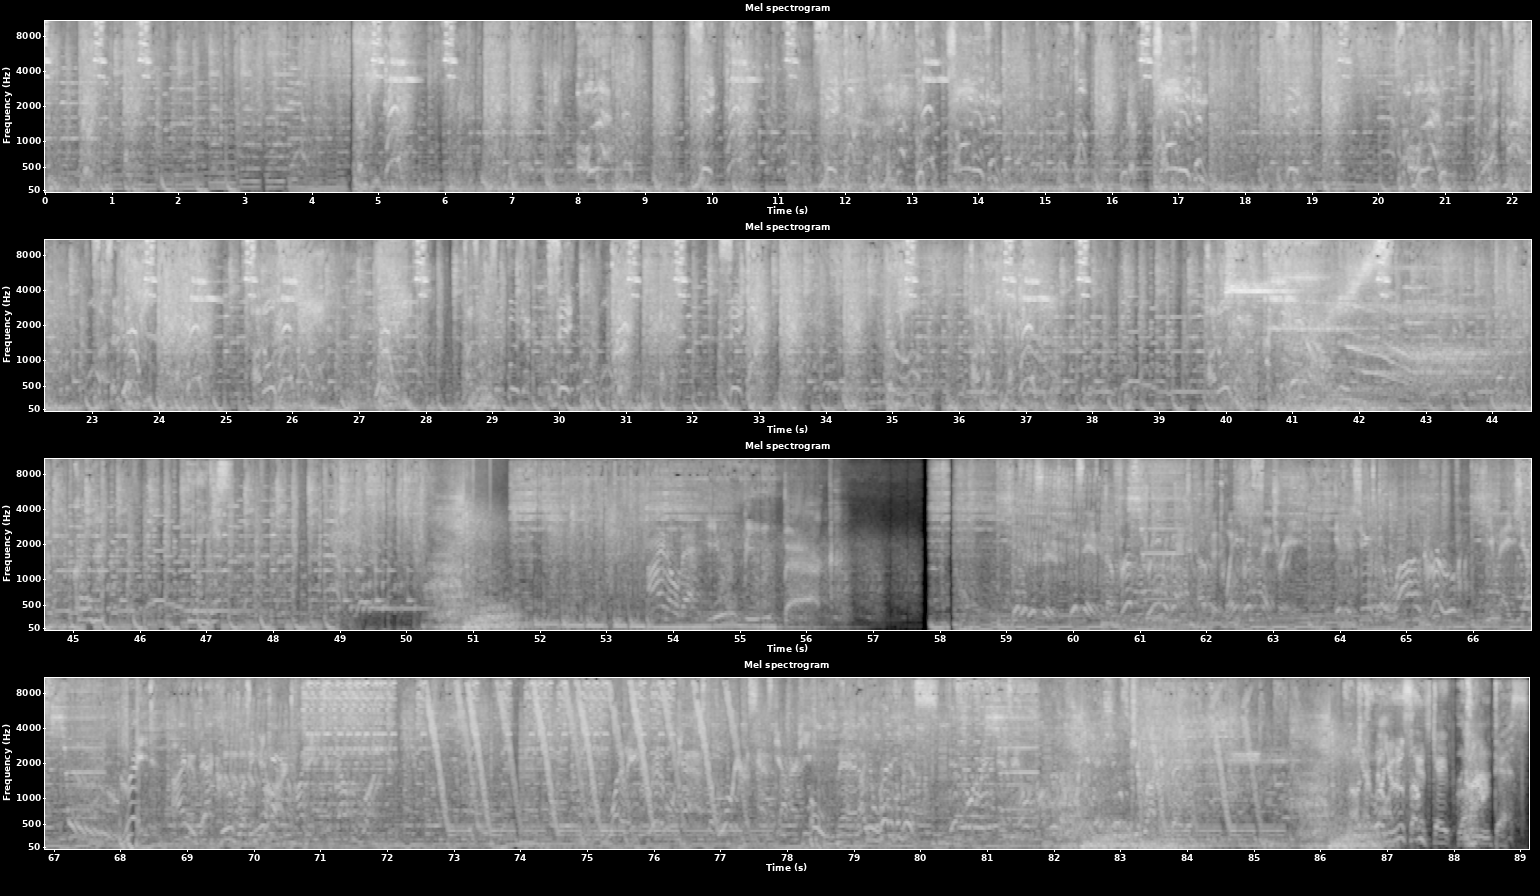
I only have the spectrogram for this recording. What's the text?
21st century. If you choose the wrong groove, you may just. Great! I knew that groove was in your heart. Fighting 2001. What an incredible cast of warriors has gathered here. Oh man, are you ready for this? This tournament is held under the Fighting Ratios. Keep rocking, baby. 悪は許さん Escape from death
